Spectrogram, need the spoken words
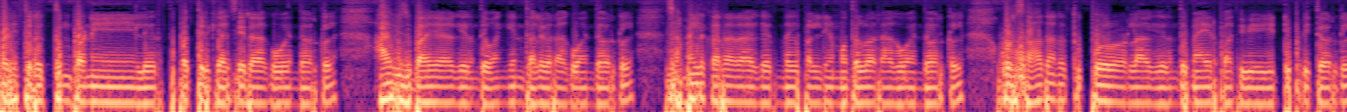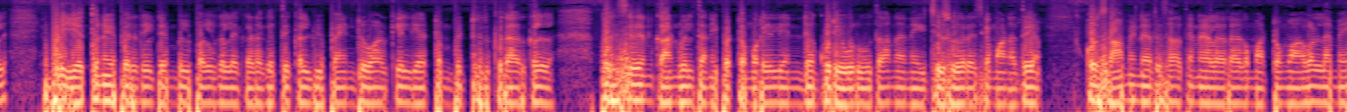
படித்திருத்தும் பணியிலிருந்து பத்திரிகை ஆசிரியராக உயர்ந்தவர்கள் ஆபீஸ் பாயாக இருந்து வங்கியின் தலைவராக உயர்ந்தவர்கள் சமையல்காரராக இருந்து பள்ளியின் முதல்வராக உயர்ந்தவர்கள் ஒரு சாதாரண துப்புரவர்களாக இருந்து மேயர் பதவியை எட்டி பிடித்தவர்கள் இப்படி எத்தனை பேர்கள் டெம்பிள் பல்கலைக்கழகத்தில் கல்வி பயின்று வாழ்க்கையில் ஏற்றம் பெற்றிருக்கிறார்கள். பிரசிடென்ட் கான்வெல் தனிப்பட்ட முறையில் என்னிடம் கூறிய ஒரு உதாரண நிகழ்ச்சி சுவாரஸ்யமானது ஒரு சாமியினர் சாதனையாளராக மற்றும் வல்லமை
